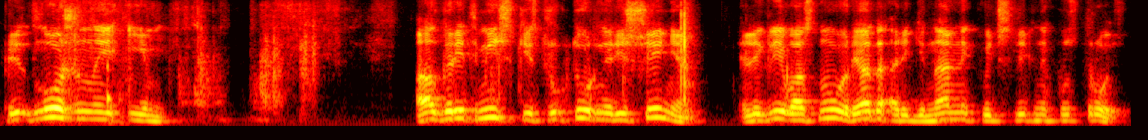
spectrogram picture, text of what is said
Предложенные им алгоритмические и структурные решения легли в основу ряда оригинальных вычислительных устройств.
